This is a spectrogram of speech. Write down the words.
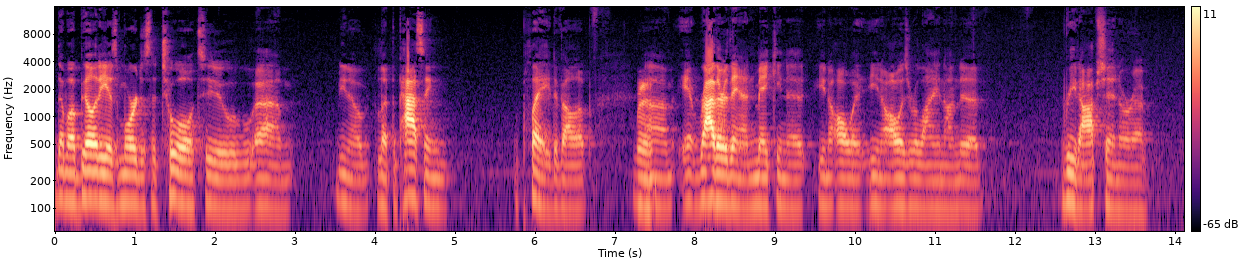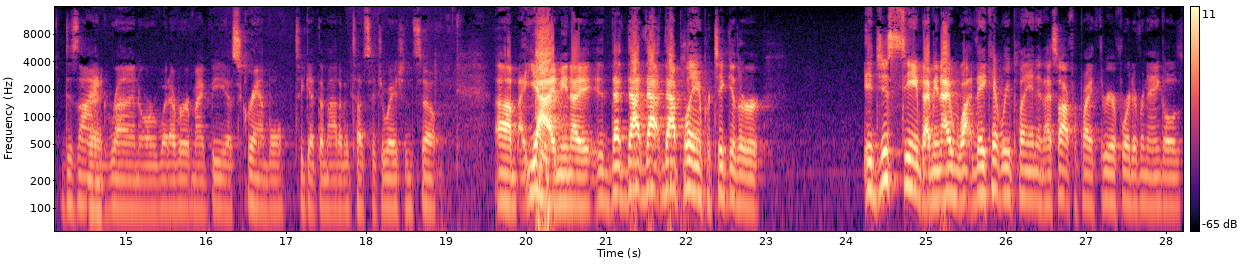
the mobility is more just a tool to, um, you know, let the passing play develop Right. um, it, rather than making a you know always you know always relying on the read option or a designed Right. run or whatever it might be a scramble to get them out of a tough situation. So um, yeah, I mean I that that that that play in particular. It just seemed. I mean, I they kept replaying it. I saw it from probably three or four different angles,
